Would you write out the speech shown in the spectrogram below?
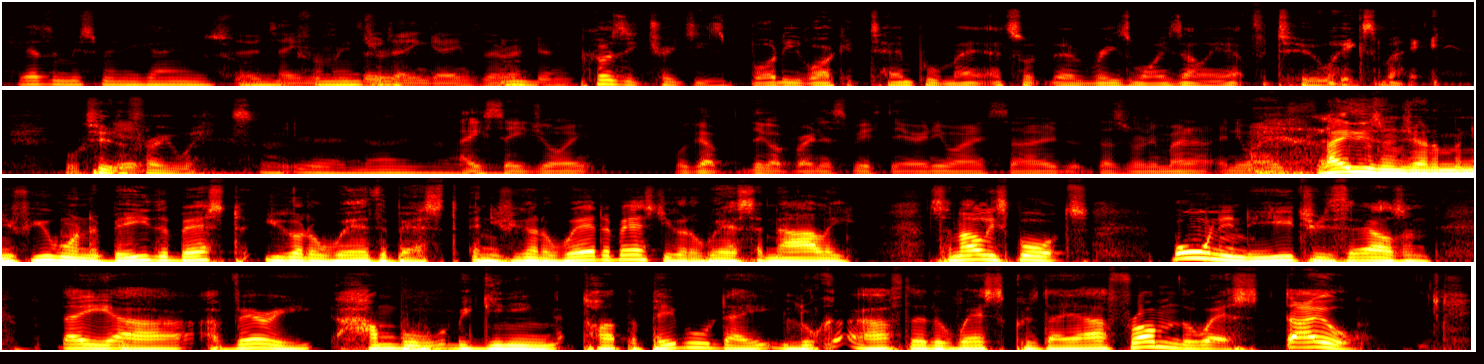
he hasn't missed many games from, 13, from injury. 13 games, I reckon. because he treats his body like a temple, mate. That's what the reason why he's only out for two weeks, mate. We'll two to three weeks. Yeah, no. um, AC joint. We got they got Brandon Smith there anyway, so it doesn't really matter. Anyway, Ladies and gentlemen, if you want to be the best, you got to wear the best, and if you're going to wear the best, you got to wear Sonali. Sonali Sports, born in the year 2000, they are a very humble beginning type of people. They look after the West because they are from the West. Dale.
